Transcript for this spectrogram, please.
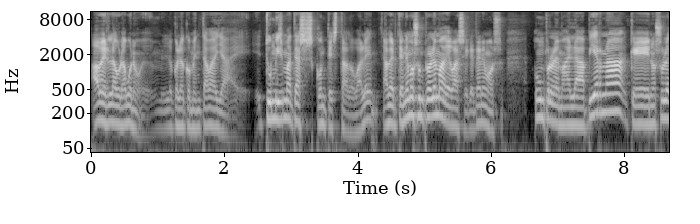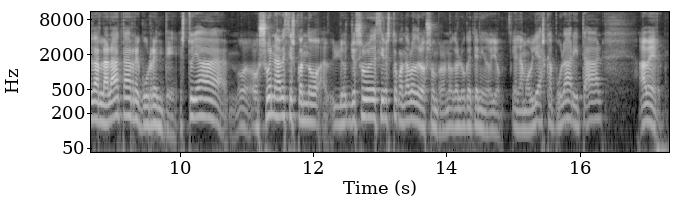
A ver, Laura, bueno, lo que le comentaba ya, eh, tú misma te has contestado, ¿vale? A ver, tenemos un problema de base, que tenemos un problema en la pierna que nos suele dar la lata recurrente. Esto ya os suena a veces cuando... Yo suelo decir esto cuando hablo de los hombros, ¿no? Que es lo que he tenido yo. En la movilidad escapular y tal. A ver,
